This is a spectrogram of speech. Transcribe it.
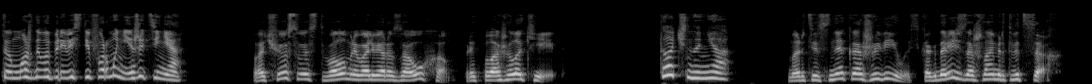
то можно его перевести в форму нежитиня. Почувствуя стволом револьвера за ухом, предположила Кейт. Точно, ня. Мартиснека оживилась, когда речь зашла о мертвецах.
